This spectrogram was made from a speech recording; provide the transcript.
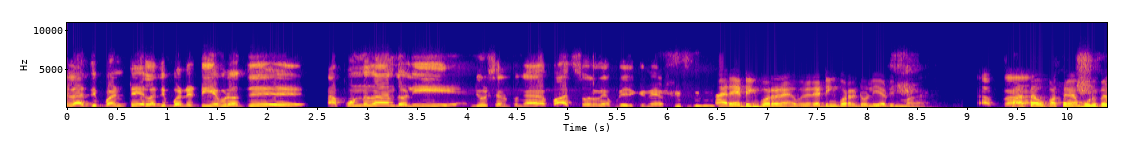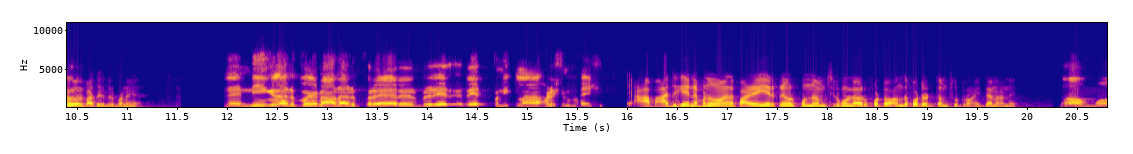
எல்லாத்தையும் பண்ணிட்டு எல்லாத்தையும் பண்ணிட்டு டிஎம்ல வந்து நான் பொண்ணுதான் தோழி. நியூஸ் அனுப்புங்க. பார்த்து சொல்றேன் எப்படி இருக்குன்னு. நான் ரேட்டிங் போடுறேன். ரேட்டிங் போடுறேன் டொல்லி அப்படின்பாங்க. பார்த்தா பசங்க மூணு பேர் வந்து பாத்துக்கிட்டு இருப்பானுங்க. நீங்களும் அனுப்புங்க நானும் அனுப்புறேன். ரேட் பண்ணிக்கலாம் அப்படின்னு அதுக்கு என்ன பண்ணுவாங்க? அந்த பழைய ஏற்கனவே ஒரு பொண்ணு அமைச்சிருக்கோம்ல ஒரு போட்டோ அந்த போட்டோ எடுத்து அனுப்பிச்சு விட்ருவோம் இதான் நானு. ஆமா.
